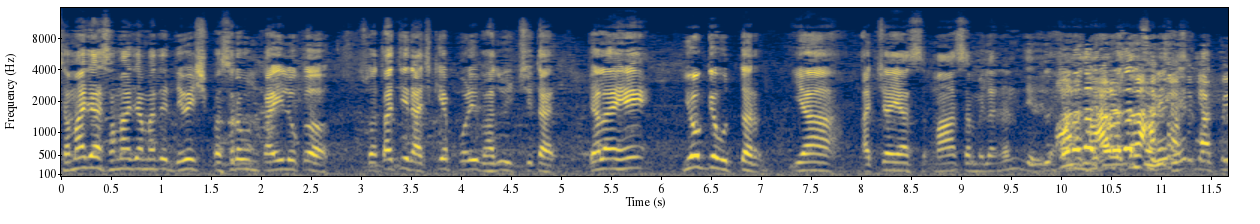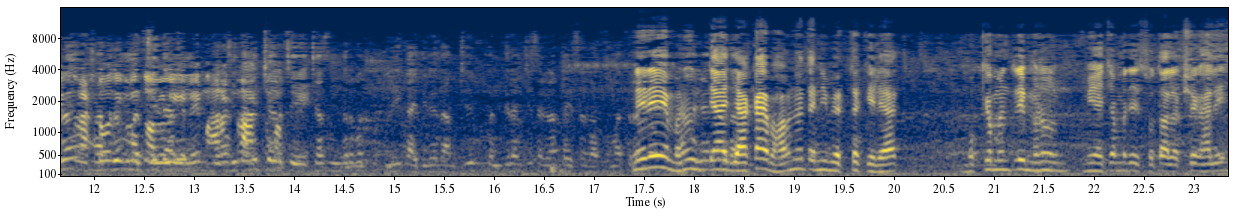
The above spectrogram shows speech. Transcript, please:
समाजा समाजामध्ये द्वेष पसरवून काही लोक स्वतःची राजकीय पोळी भाजू इच्छित आहेत. त्याला हे योग्य उत्तर या आजच्या या स- महासंमेलनाने नाही नाही म्हणून त्या ज्या काय भावना त्यांनी व्यक्त केल्यात मुख्यमंत्री म्हणून मी याच्यामध्ये स्वतः लक्ष घालीन.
